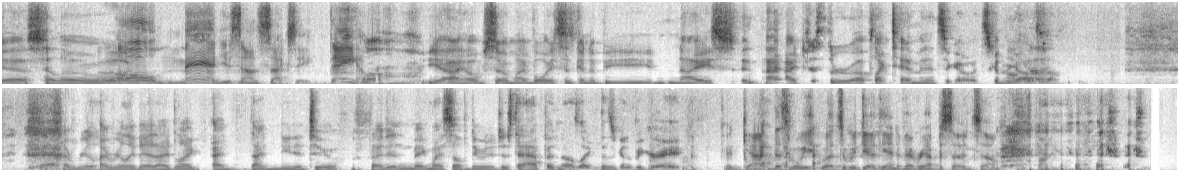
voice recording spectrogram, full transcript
Yes, hello. Oh, oh man, you sound sexy. Damn. Oh, yeah, I hope so. My voice is going to be nice. And I, I just threw up like 10 minutes ago. It's going to be Oh, good. awesome. I really, I really did. I'd like, I, I needed to. I didn't make myself do it. It just happened. I was like, this is going to be great. Good God. That's what we that's what we do at the end of every episode, so it's fine.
